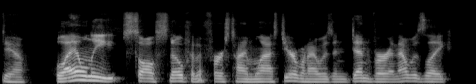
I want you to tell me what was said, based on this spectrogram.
Yeah. Well, I only saw snow for the first time last year when I was in Denver, and that was like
